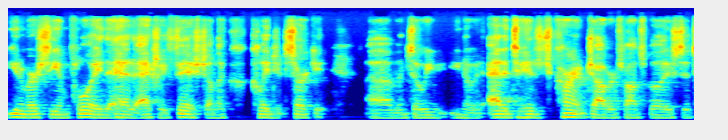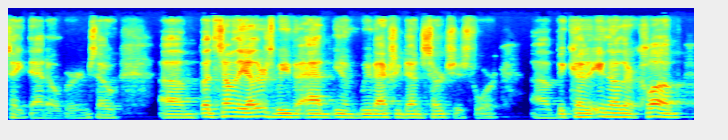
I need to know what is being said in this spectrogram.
university employee that had actually fished on the collegiate circuit. Um, and so we, you know, added to his current job responsibilities to take that over. And so, um, but some of the others we've had, you know, we've actually done searches for uh, because even though they're club,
